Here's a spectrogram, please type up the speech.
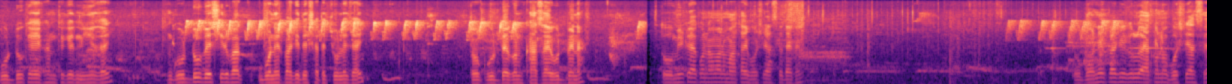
গুড্ডুকে এখান থেকে নিয়ে যাই। গুড্ডু বেশিরভাগ বনের পাখিদের সাথে চলে যায়। তো গুড্ডু এখন খাঁচায় উঠবে না। তো মিঠু এখন আমার মাথায় বসে আছে, দেখেন। তো বনের পাখিগুলো এখনও বসে আছে,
